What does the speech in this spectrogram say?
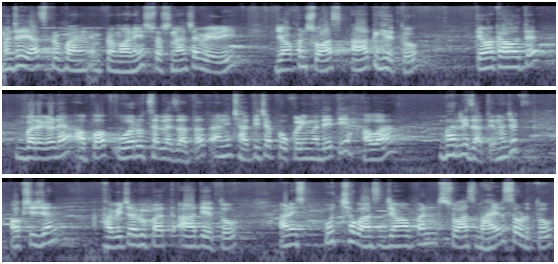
म्हणजे याच प्रमाणे प्रमाणे श्वसनाच्या वेळी जेव्हा आपण श्वास आत घेतो तेव्हा काय होते? बरगड्या आपोआप वर उचलल्या जातात आणि छातीच्या पोकळीमध्ये ती हवा भरली जाते. म्हणजे ऑक्सिजन हवेच्या रूपात आत येतो आणि उच्च वास जेव्हा आपण श्वास बाहेर सोडतो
